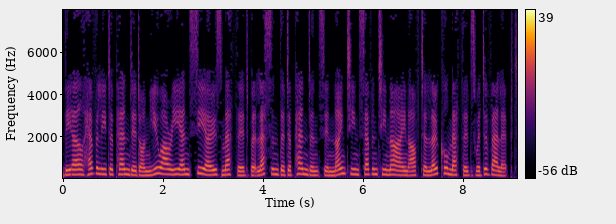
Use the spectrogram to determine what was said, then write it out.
the ERL heavily depended on URENCO's method but lessened the dependence in 1979 after local methods were developed.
